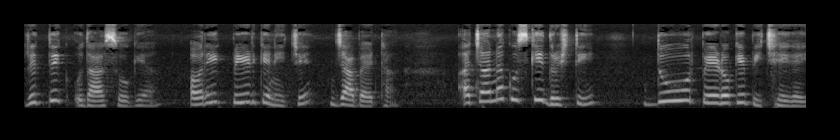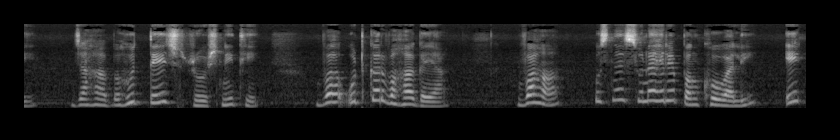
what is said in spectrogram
ऋत्विक उदास हो गया और एक पेड़ के नीचे जा बैठा। अचानक उसकी दृष्टि दूर पेड़ों के पीछे गई, जहाँ बहुत तेज रोशनी थी। वह उठकर वहाँ गया। वहाँ उसने सुनहरे पंखों वाली एक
